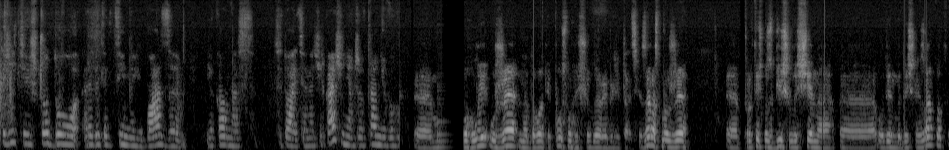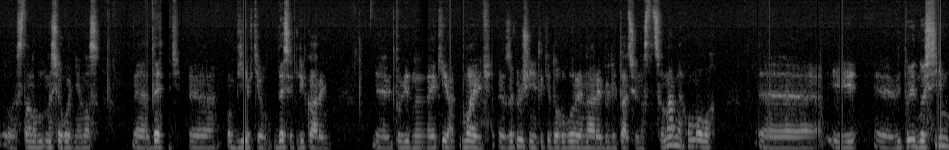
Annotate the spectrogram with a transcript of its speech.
Скажіть щодо реабілітаційної бази, яка у нас ситуація на Черкащині, адже в травні ви е, могли вже надавати послуги щодо реабілітації. Зараз ми вже е, практично збільшили ще на е, один медичний заклад. Станом на сьогодні у нас е, 10 е, об'єктів, 10 лікарень, відповідно, які мають заключені такі договори на реабілітацію на стаціонарних умовах. І відповідно 7 на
